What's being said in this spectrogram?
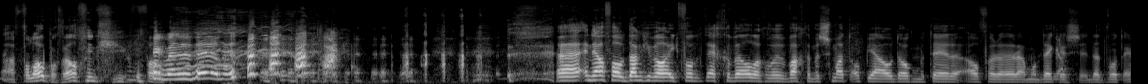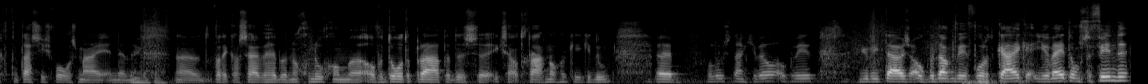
Nou, voorlopig wel in ieder geval. Ik ben de derde. Eh, in elk geval, dankjewel. Ik vond het echt geweldig. We wachten met smart op jouw documentaire over eh, Ramon Dekkers. Dat wordt echt fantastisch volgens mij. En, eh, wat ik al zei, we hebben nog genoeg om over door te praten. Dus eh, ik zou het graag nog een keertje doen. Eh Marloes, dankjewel ook weer. Jullie thuis ook bedankt weer voor het kijken. Je weet ons te vinden.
